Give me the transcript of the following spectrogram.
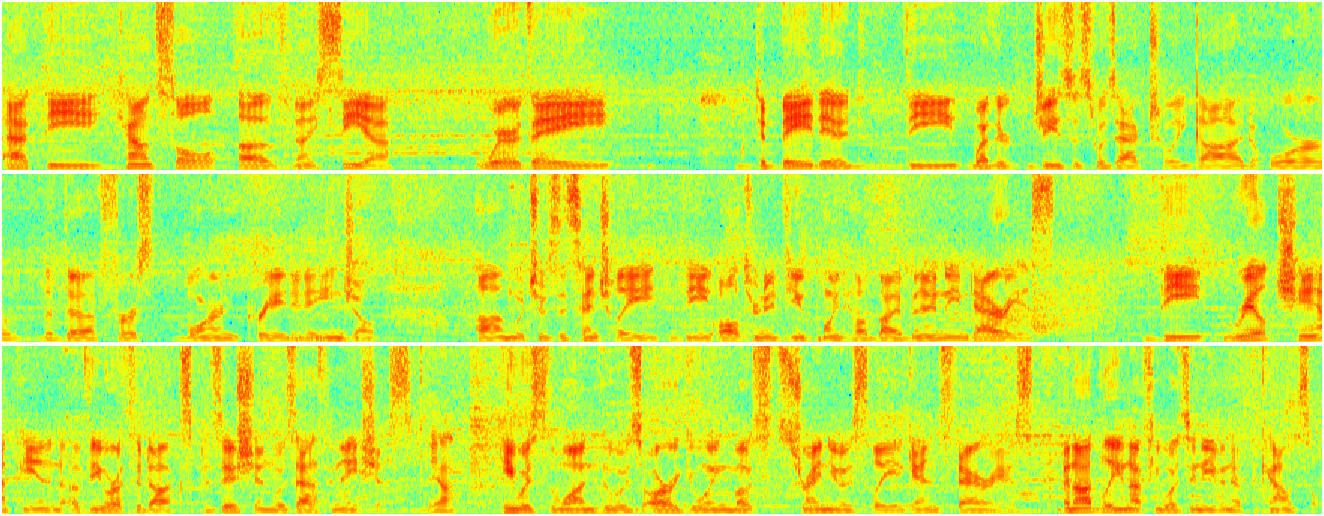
at the Council of Nicaea, where they debated the whether Jesus was actually God or the, the firstborn created angel, um, which was essentially the alternate viewpoint held by a man named Arius. The real champion of the Orthodox position was Athanasius. Yeah. He was the one who was arguing most strenuously against Arius. And oddly enough, he wasn't even at the council.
